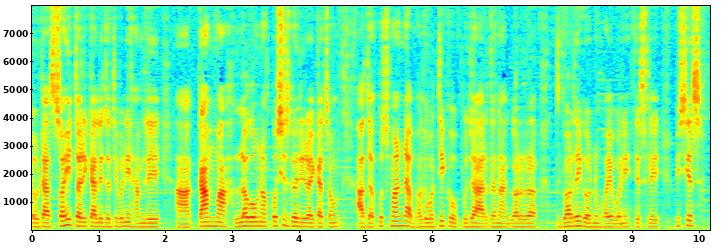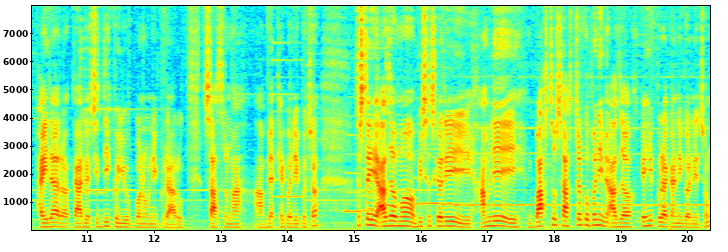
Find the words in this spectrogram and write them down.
एउटा सही तरिकाले जति पनि हामीले काममा लगाउन कोसिस गरिरहेका छौँ आज कुष्माण्डा भगवतीको पूजा आराधना गरेर गर्दै गर्नुभयो भने त्यसले विशेष फाइदा र कार्यसिद्धिको योग बनाउने कुराहरू शास्त्रमा व्याख्या गरिएको छ। त्यस्तै आज म विशेष गरी हामीले वास्तुशास्त्रको पनि आज केही कुराकानी गर्नेछौँ।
